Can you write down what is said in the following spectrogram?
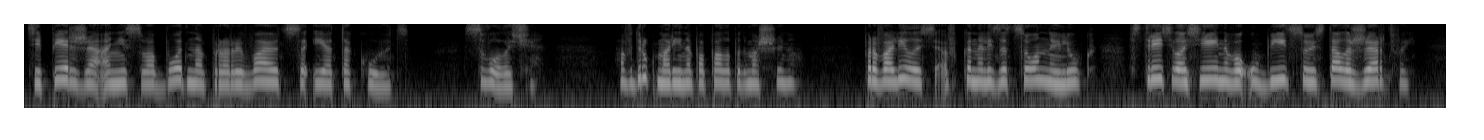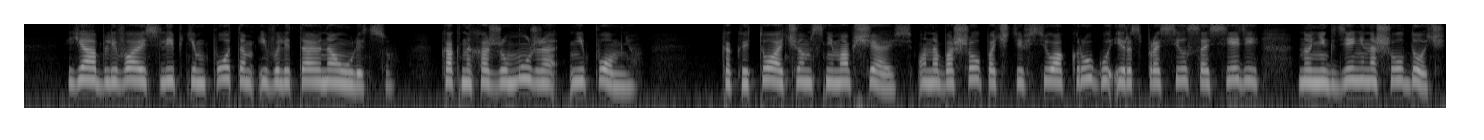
Теперь же они свободно прорываются и атакуют. Сволочи! А вдруг Марина попала под машину? Провалилась в канализационный люк, встретила серийного убийцу и стала жертвой. Я обливаюсь липким потом и вылетаю на улицу. Как нахожу мужа, не помню. Как и то, о чем с ним общаюсь. Он обошел почти всю округу и расспросил соседей, но нигде не нашел дочь.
